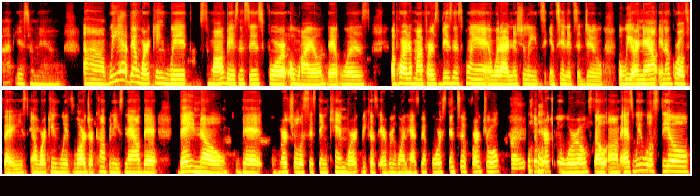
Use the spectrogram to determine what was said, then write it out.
Five years from now. Uh, we have been working with small businesses for a while. That was a part of my first business plan and what I initially t- intended to do. But we are now in a growth phase and working with larger companies now that they know that virtual assisting can work because everyone has been forced into virtual right. the virtual world. So um, as we will still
